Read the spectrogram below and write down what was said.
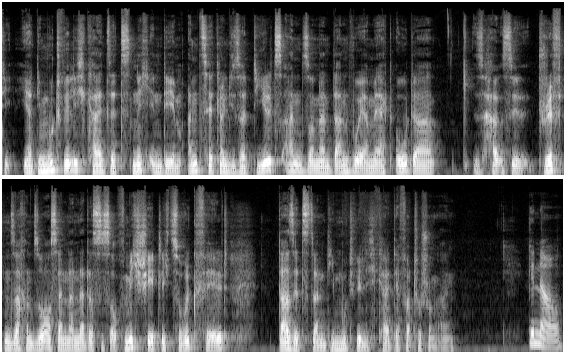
Die, ja, die Mutwilligkeit setzt nicht in dem Anzetteln dieser Deals an, sondern dann, wo er merkt, oh, da driften Sachen so auseinander, dass es auf mich schädlich zurückfällt. Da setzt dann die Mutwilligkeit der Vertuschung ein. Genau,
